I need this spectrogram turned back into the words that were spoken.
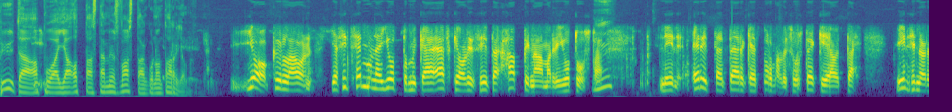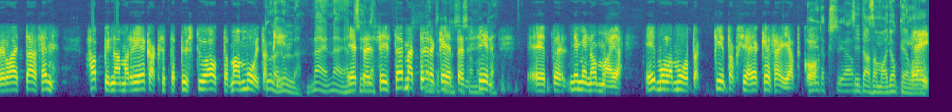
pyytää apua ja ottaa sitä myös vastaan, kun on tarjolla? Joo, kyllä on. Ja sitten semmoinen juttu, mikä äsken oli siitä happinaamari-jutusta, mm. niin erittäin tärkeä turvallisuustekijä, että insinööri laittaa sen happinamari ekaksi, että pystyy auttamaan muitakin. Kyllä, kyllä. Näin, näin. Että siis tämä tärkeää, että, siinä, että nimenomaan, ja ei mulla muuta. Kiitoksia ja kesän jatkoa. Kiitoksia. Sitä samaa Jokelaa, hei.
